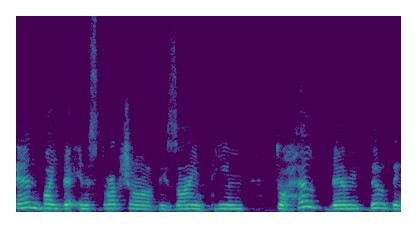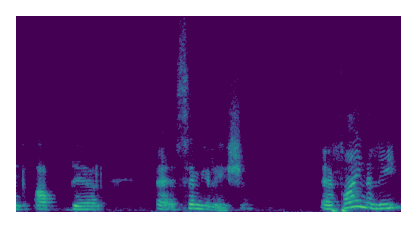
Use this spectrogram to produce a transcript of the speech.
and by the instructional design team to help them building up their uh, simulation. Uh, finally,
